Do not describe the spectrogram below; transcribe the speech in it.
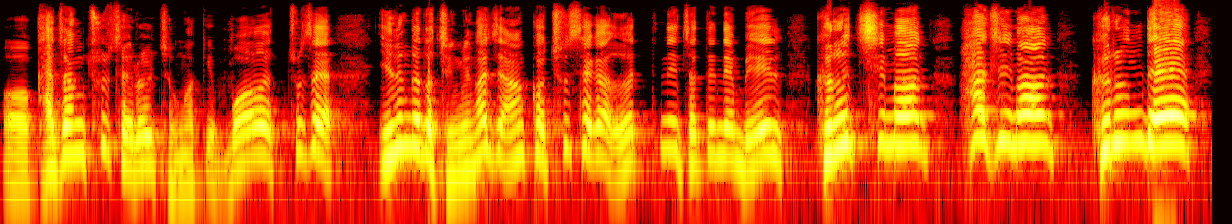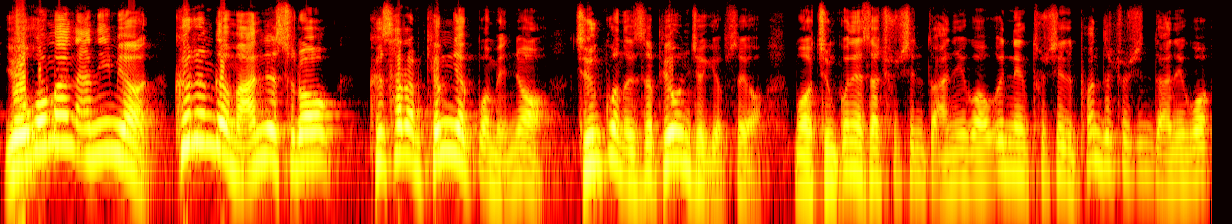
어, 가장 추세를 정확히 뭐 추세 이런 것도 증명하지 않고 추세가 어떠니 저떠니 매일 그렇지만 하지만 그런데 요것만 아니면 그런 거 많을수록 그 사람 경력 보면요. 증권 어디서 배운 적이 없어요. 뭐 증권회사 출신도 아니고 은행 출신, 펀드 출신도 아니고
